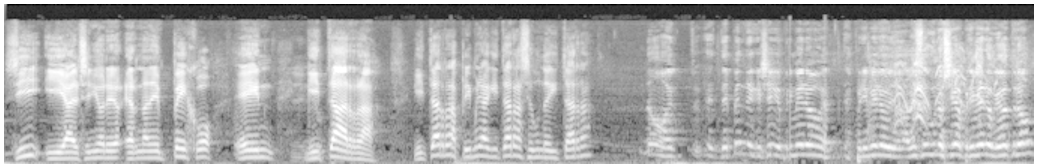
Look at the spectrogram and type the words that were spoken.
¿sí? Y al señor Hernán Espejo en guitarra. ¿Guitarra, primera guitarra, segunda guitarra? No, depende de que llegue primero. Primero a veces uno llega primero que otro,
